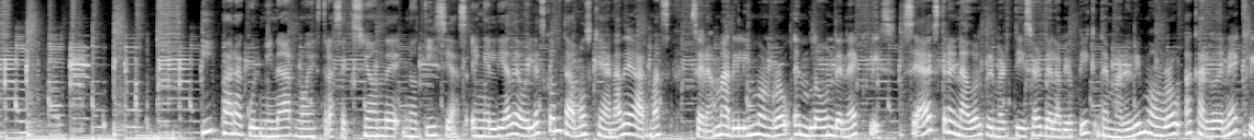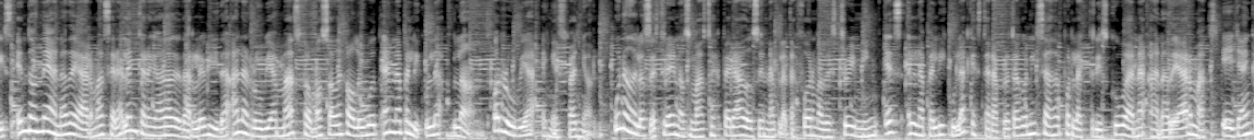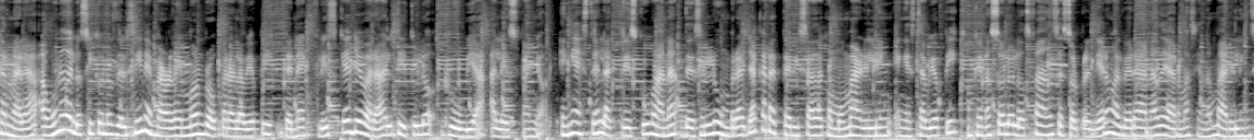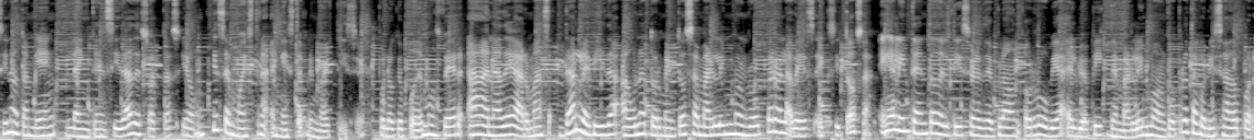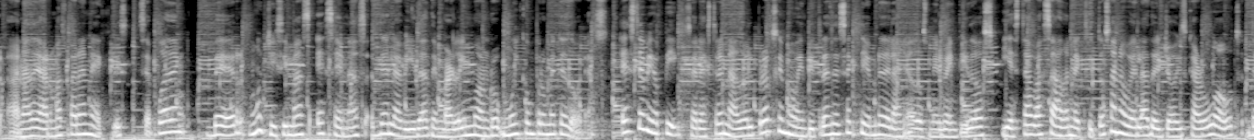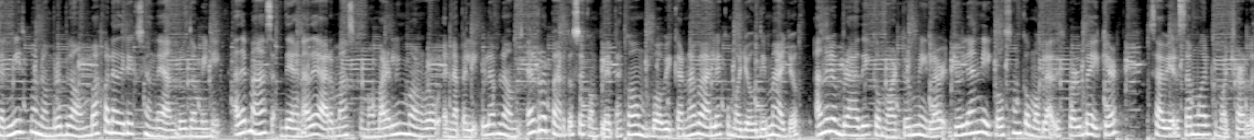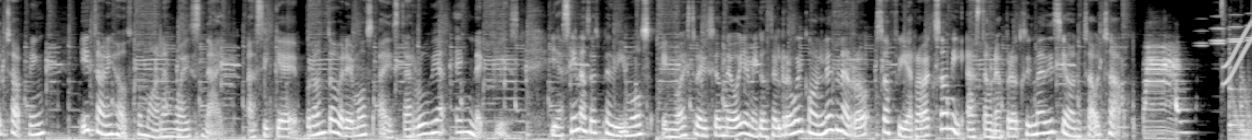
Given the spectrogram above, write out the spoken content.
Para culminar nuestra sección de noticias, en el día de hoy les contamos que Ana de Armas será Marilyn Monroe en Blown de Netflix. Se ha estrenado el primer teaser de la biopic de Marilyn Monroe a cargo de Netflix, en donde Ana de Armas será la encargada de darle vida a la rubia más famosa de Hollywood en la película Blonde, o Rubia en español. Uno de los estrenos más esperados en la plataforma de streaming es la película que estará protagonizada por la actriz cubana Ana de Armas. Ella encarnará a uno de los del cine Marilyn Monroe para la biopic de Netflix que llevará el título Rubia al español. En este, la actriz cubana deslumbra ya caracterizada como Marilyn en esta biopic, aunque no solo los fans se sorprendieron al ver a Ana de Armas siendo Marilyn, sino también la intensidad de su actuación que se muestra en este primer teaser, por lo que podemos ver a Ana de Armas darle vida a una tormentosa Marilyn Monroe pero a la vez exitosa. En el intento del teaser de Blonde o Rubia, el biopic de Marilyn Monroe protagonizado por Ana de Armas para Netflix, se pueden ver muchísimas escenas de la vida de Marilyn Monroe muy comprometedoras. Este biopic será estrenado el próximo 23 de septiembre del año 2022 y está basado en la exitosa novela de Joyce Carol Oates del mismo nombre Blonde bajo la dirección de Andrew Dominic. Además de Ana de Armas como Marilyn Monroe en la película Blonde, el reparto se completa con Bobby Cannavale como Joe DiMaggio, Andrew Brady como Arthur Miller, Julian Nicholson como Gladys Pearl Baker, Xavier Samuel como Charlotte Chaplin y Tony House como Alan Wise Knight. Así que pronto veremos a esta rubia en Netflix. Y así nos despedimos en nuestra edición de hoy, amigos del Revolcón. Les narró Sofía Rabaxoni. Hasta una próxima edición. Chao, chao.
